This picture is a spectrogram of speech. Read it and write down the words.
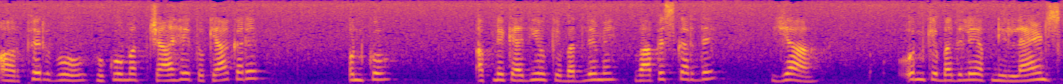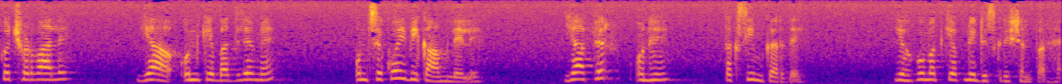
اور پھر وہ حکومت چاہے تو کیا کرے؟ ان کو اپنے قیدیوں کے بدلے میں واپس کر دے، یا ان کے بدلے اپنی لینڈز کو چھڑوا لے، یا ان کے بدلے میں ان سے کوئی بھی کام لے لے۔ یا پھر انہیں تقسیم کر دے۔ یہ حکومت کی اپنی ڈسکرپشن پر ہے۔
